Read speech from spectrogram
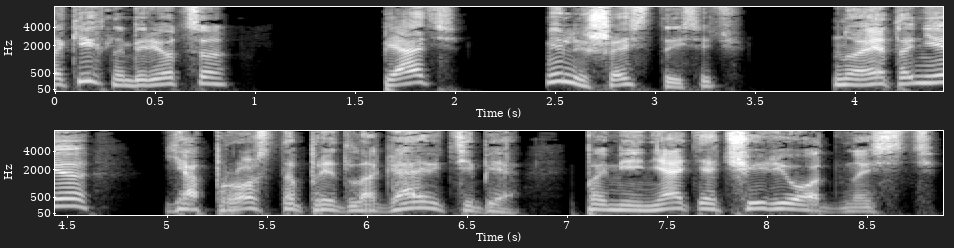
Таких наберется пять или шесть тысяч. Но это не... Я просто предлагаю тебе поменять очередность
